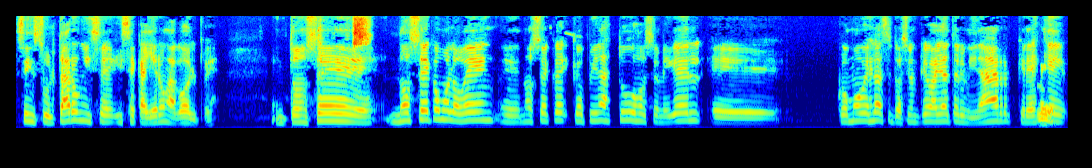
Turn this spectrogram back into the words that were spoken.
se insultaron y se, y se cayeron a golpe. Entonces, no sé cómo lo ven, eh, no sé qué, opinas tú, José Miguel. Eh, ¿Cómo ves la situación que vaya a terminar? ¿Crees que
